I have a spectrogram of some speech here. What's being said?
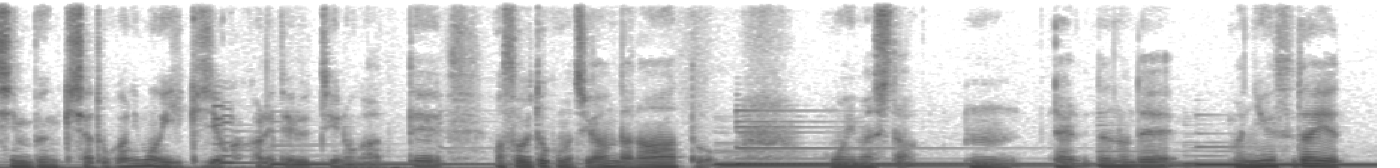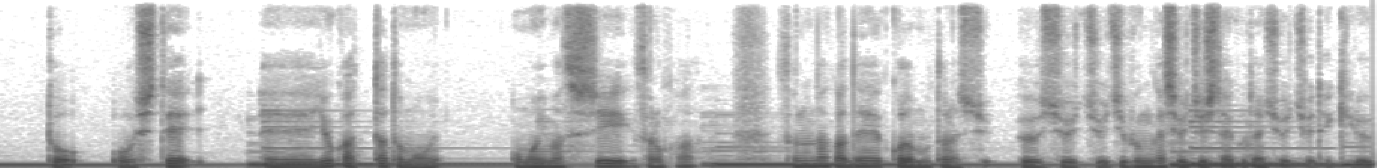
新聞記者とかにもいい記事を書かれてるっていうのがあって、まあ、そういうとこも違うんだなと思いました。うん、でなので、まあ、ニュースダイエットをして、えー、よかったとも思いますしそのかその中で子どもとの集中自分が集中したいことに集中できる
